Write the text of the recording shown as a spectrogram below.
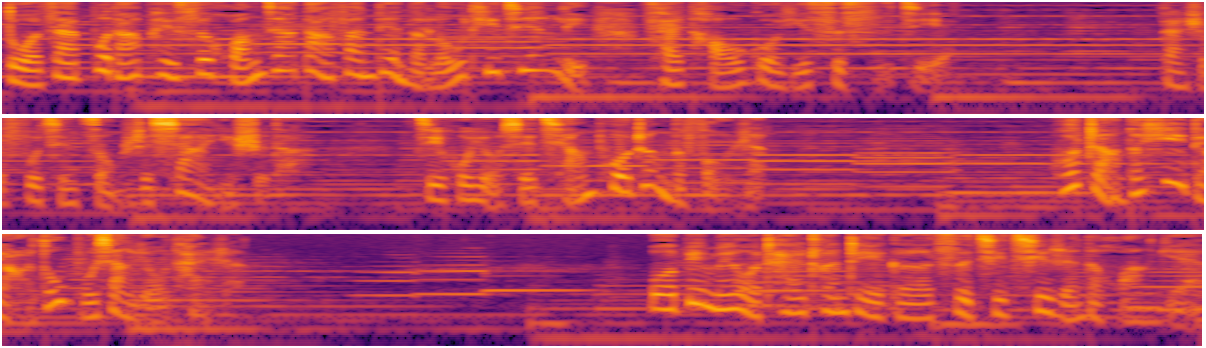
躲在布达佩斯皇家大饭店的楼梯间里才逃过一次死劫。但是，父亲总是下意识的，几乎有些强迫症的否认。我长得一点都不像犹太人。我并没有拆穿这个自欺欺人的谎言，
